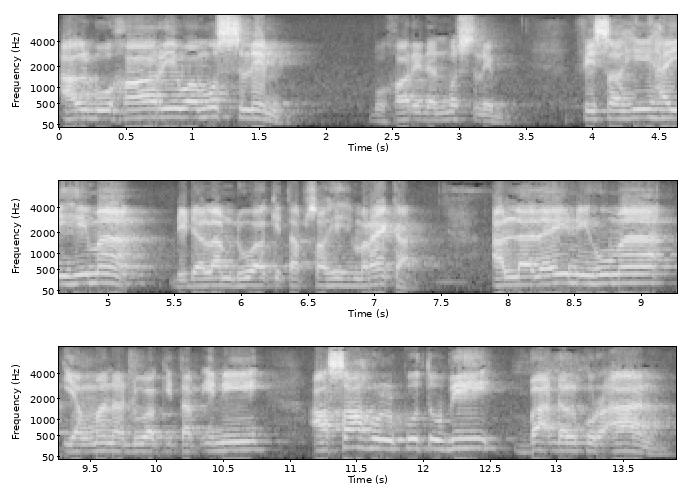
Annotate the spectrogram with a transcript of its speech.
Al Bukhari wa Muslim Bukhari dan Muslim fi sahihaihima di dalam dua kitab sahih mereka alladaini huma yang mana dua kitab ini asahul kutubi ba'dal Quran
